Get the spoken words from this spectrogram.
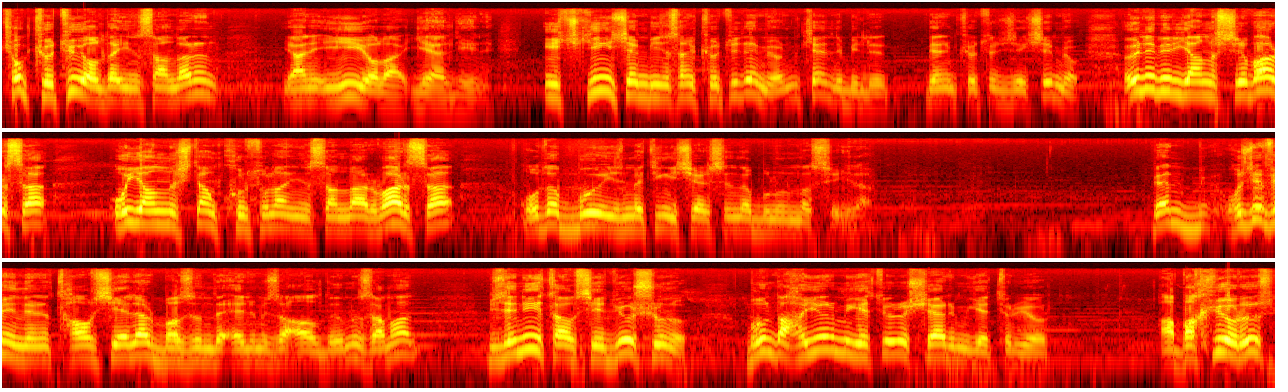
Çok kötü yolda insanların yani iyi yola geldiğini. İçki içen bir insan kötü demiyorum. Kendi bilir. Benim kötü diyecek şeyim yok. Öyle bir yanlışlığı varsa, o yanlıştan kurtulan insanlar varsa o da bu hizmetin içerisinde bulunmasıyla. Ben Hoca Efendilerin tavsiyeler bazında elimize aldığımız zaman bize neyi tavsiye ediyor? Şunu. Bunda hayır mı getiriyor, şer mi getiriyor? Ha bakıyoruz,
